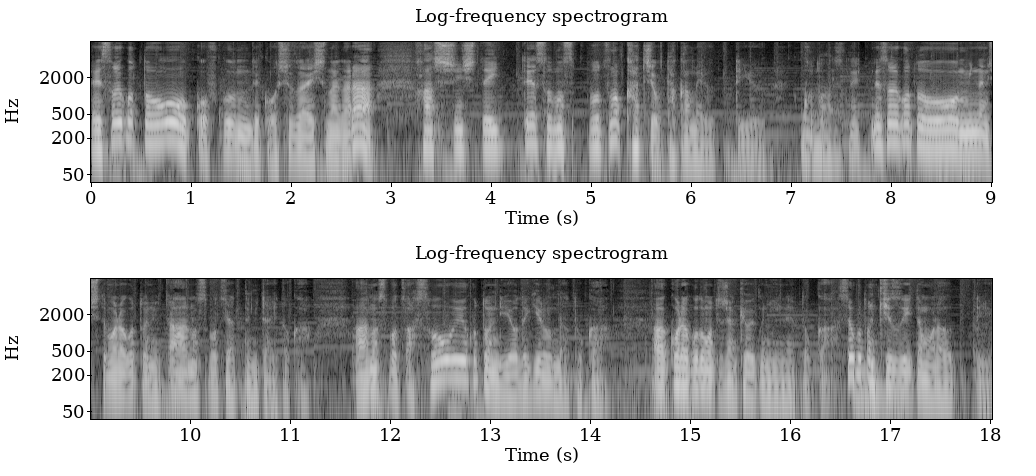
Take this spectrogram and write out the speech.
えーそういうことをこう含んでこう取材しながら発信していってそのスポーツの価値を高めるっていうことですね。でそういうことをみんなに知ってもらうことによってああのスポーツやってみたいとかあのスポーツあそういうことに利用できるんだとかあこれは子どもたちの教育にいいねとかそういうことに気づいてもらうっていう、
